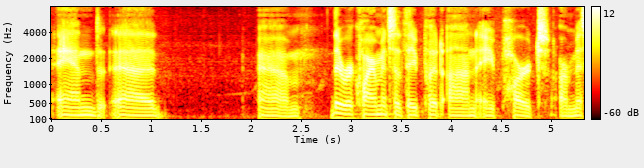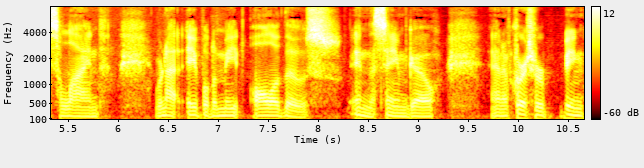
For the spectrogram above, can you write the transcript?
and uh, um, the requirements that they put on a part are misaligned. We're not able to meet all of those in the same go. And of course, we're being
